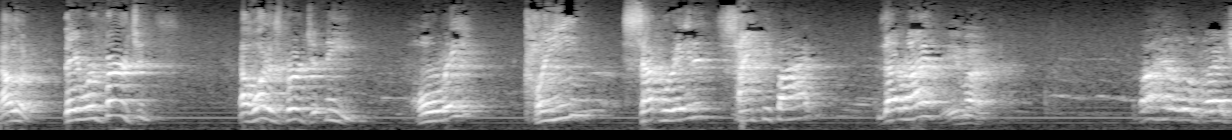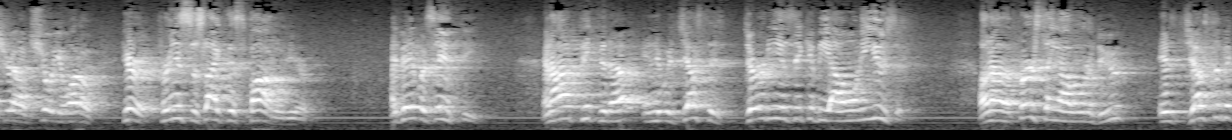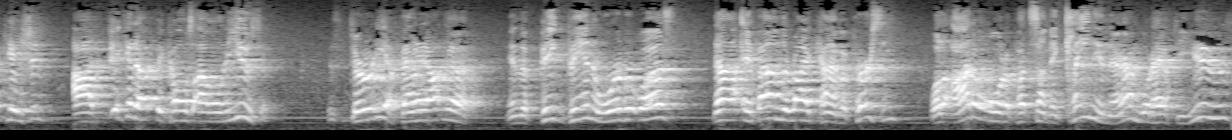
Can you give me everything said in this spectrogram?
Now look, they were virgins. Now what does virgin mean? Holy, clean, separated, sanctified. Is that right? Amen. If I had a little glass here, I'd show you what a, here, for instance, like this bottle here. If it was empty, and I picked it up, and it was just as dirty as it could be, I want to use it. Well, now the first thing I want to do is justification. I pick it up because I want to use it. It's dirty. I found it out in the, in the pig pen or wherever it was. Now, if I'm the right kind of a person, well, I don't want to put something clean in there. I'm going to have to use.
